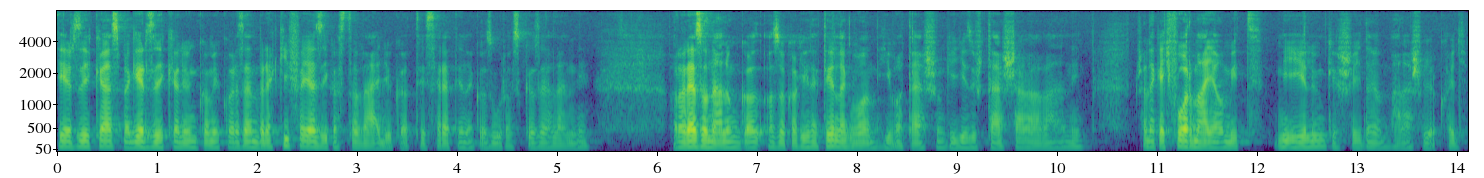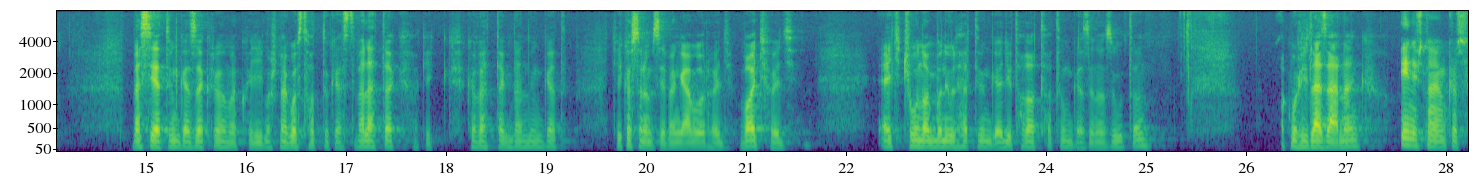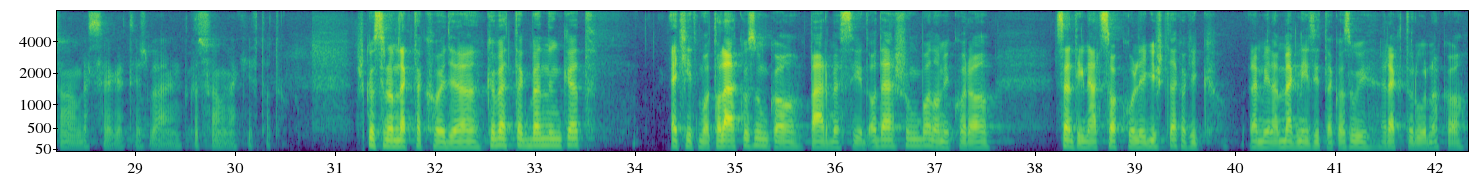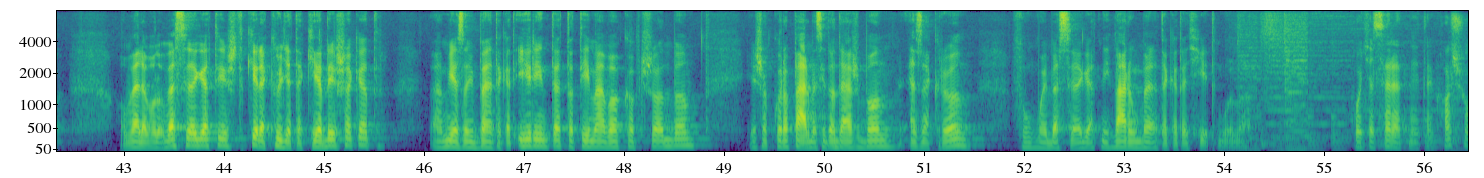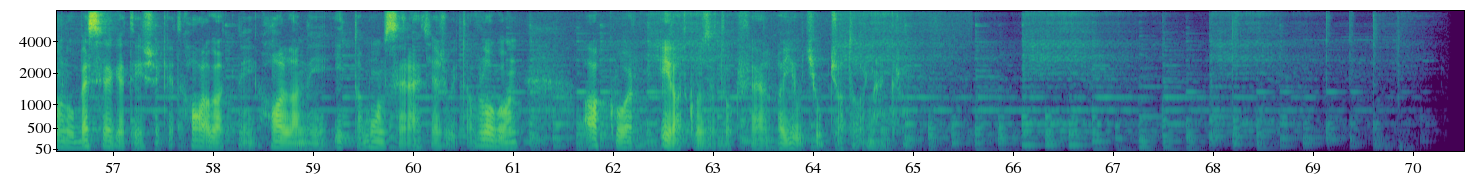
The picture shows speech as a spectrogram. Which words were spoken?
érzékelsz, meg érzékelünk, amikor az emberek kifejezik azt a vágyukat, hogy szeretnének az Úrhoz közel lenni arra rezonálunk azok, akiknek tényleg van hivatásunk így Jézus társává válni. És ennek egy formája, amit mi élünk, és így nagyon hálás vagyok, hogy beszéltünk ezekről, meg hogy így most megoszthattuk ezt veletek, akik követtek bennünket. Úgyhogy köszönöm szépen, Gábor, hogy vagy, hogy egy csónakban ülhetünk, együtt haladhatunk ezen az úton. Akkor most így lezárnánk. Én is nagyon köszönöm a beszélgetést, Bálint. Köszönöm, hogy meghívtatok. És köszönöm nektek, hogy eh, követtek bennünket. Egy hét múlva találkozunk a párbeszéd adásunkban, amikor a Szent Ignác szakkollégisták, akik remélem megnézitek az új rektor úrnak a, a vele való beszélgetést, kérek küldjetek kérdéseket, mi az, ami benneteket érintett a témával kapcsolatban, és akkor a párbeszéd adásban ezekről fogunk majd beszélgetni. Várunk benneteket egy hét múlva. Hogyha szeretnétek hasonló beszélgetéseket hallgatni, hallani itt a Monserrat Jezsuita vlogon, akkor iratkozzatok fel a YouTube csatornánkra.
